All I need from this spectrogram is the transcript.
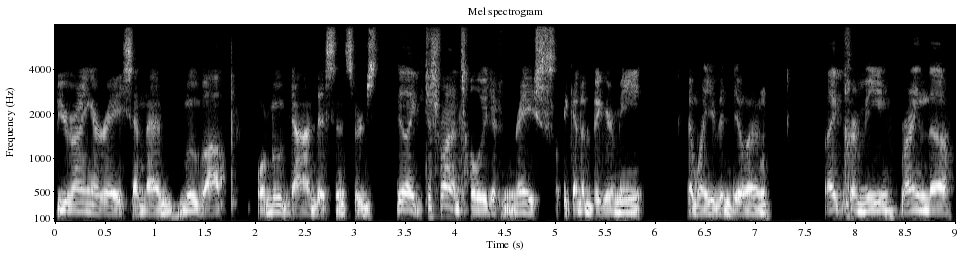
be running a race and then move up or move down distance or just like just run a totally different race like at a bigger meet than what you've been doing. Like for me, running the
